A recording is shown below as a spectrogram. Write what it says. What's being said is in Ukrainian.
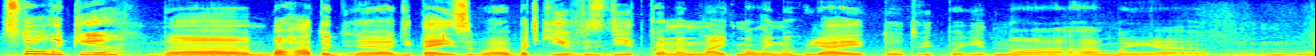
Столики, де багато е, дітей з е, батьків з дітками, навіть малими гуляють тут. Відповідно, ми е,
